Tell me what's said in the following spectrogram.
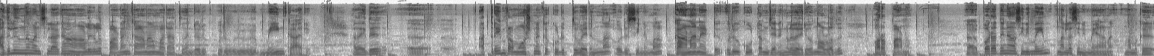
അതിൽ നിന്ന് മനസ്സിലാക്കാൻ ആളുകൾ പടം കാണാൻ വരാത്തതിന്റെ ഒരു ഒരു ഒരു മെയിൻ കാര്യം. അതായത് അത്രയും പ്രൊമോഷനൊക്കെ കൊടുത്ത് വരുന്ന ഒരു സിനിമ കാണാനായിട്ട് ഒരു കൂട്ടം ജനങ്ങൾ വരുമെന്നുള്ളത് ഉറപ്പാണ്. പോരാത്തതിന് ആ സിനിമയും നല്ല സിനിമയാണ്. നമുക്ക്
